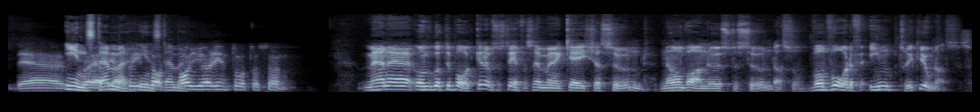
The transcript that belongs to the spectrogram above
det, Instämmer. Jag instämmer. Vad gör inte Ottosund? Men eh, om vi går tillbaka då så Stefan säger med Geisha Sund. När hon vann i Östersund alltså. Vad var det för intryck Jonas?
